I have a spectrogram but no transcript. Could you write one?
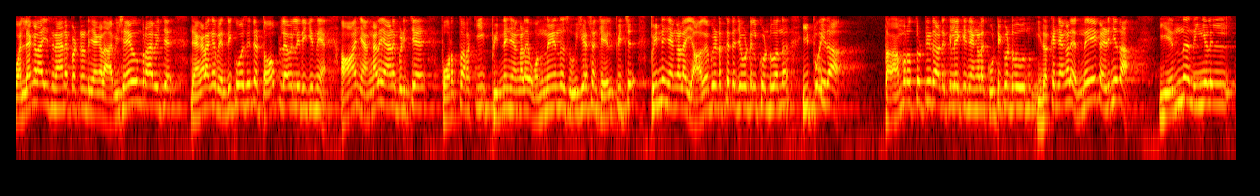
കൊല്ലങ്ങളായി സ്നാനപ്പെട്ടിട്ട് ഞങ്ങൾ അഭിഷേകവും പ്രാപിച്ച് ഞങ്ങളങ്ങ് ബന്ദിക്കോസിന്റെ ടോപ്പ് ലെവലിലിരിക്കുന്ന ആ ഞങ്ങളെയാണ് പിടിച്ച് പുറത്തിറക്കി പിന്നെ ഞങ്ങളെ ഒന്നേന്ന് സുവിശേഷം കേൾപ്പിച്ച് പിന്നെ ഞങ്ങളെ യാഗപീഠത്തിന്റെ ചുവട്ടിൽ കൊണ്ടുവന്ന് ഇപ്പോൾ ഇതാ താമ്രത്തൊട്ടിയുടെ അടുക്കിലേക്ക് ഞങ്ങളെ കൂട്ടിക്കൊണ്ടുപോകുന്നു ഇതൊക്കെ ഞങ്ങൾ എന്നേ കഴിഞ്ഞതാ. എന്ന് നിങ്ങളിൽ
